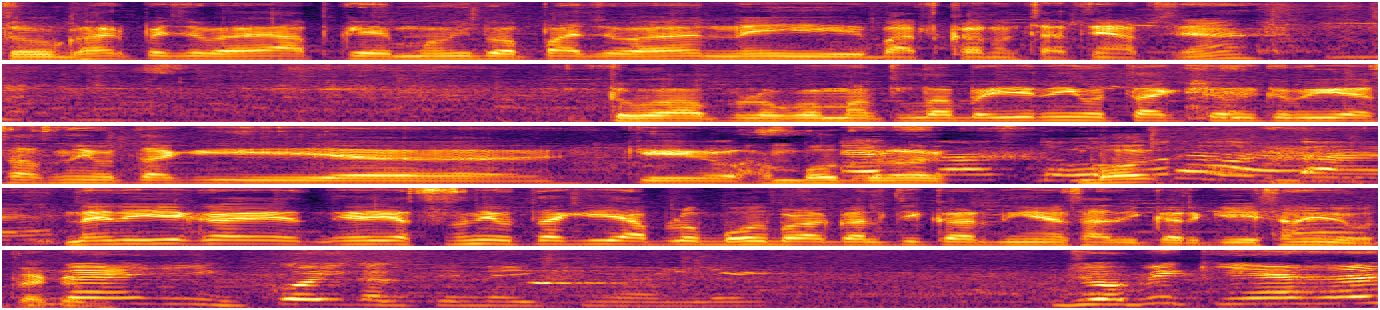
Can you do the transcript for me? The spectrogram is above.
तो घर पे जो है आपके मम्मी पापा जो है नहीं बात करना चाहते हैं आपसे हैं? तो आप लोगों को मतलब ये नहीं होता कि कभी कभी एहसास नहीं होता कि कि हम बहुत गलत तो बहुत नहीं नहीं ये ऐसा नहीं होता कि आप लोग बहुत बड़ा गलती कर दिए हैं शादी करके ऐसा नहीं होता नहीं कोई गलती नहीं की हम लोग जो भी किए हैं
